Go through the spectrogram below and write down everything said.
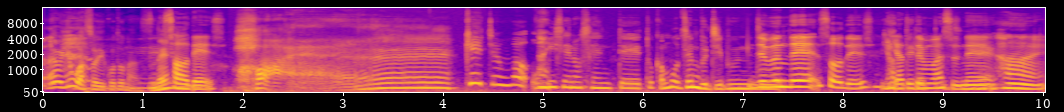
えでも要はそういうことなんですね。そうです。はえけいちゃんはお店の選定とかも全部自分で自分でそうです。やっててますね。はい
